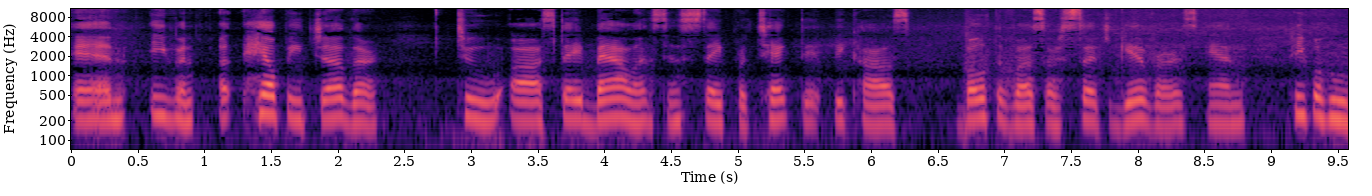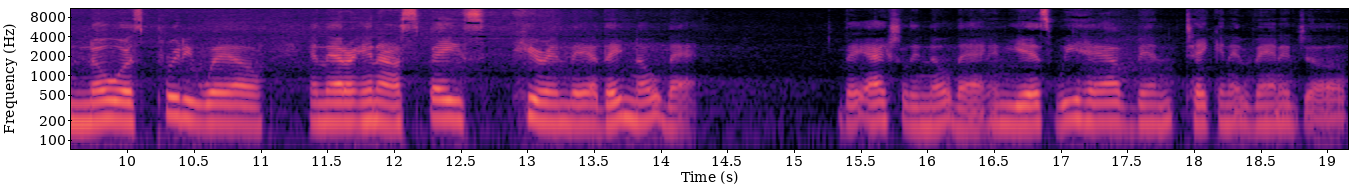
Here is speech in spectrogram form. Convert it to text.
and even uh, help each other to uh, stay balanced and stay protected because both of us are such givers and people who know us pretty well and that are in our space here and there they know that they actually know that and yes we have been taken advantage of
